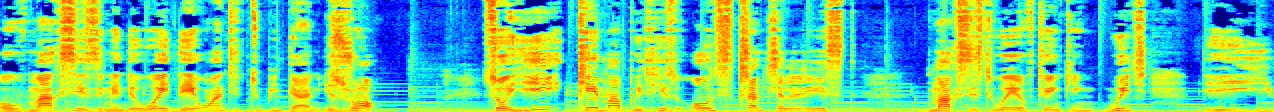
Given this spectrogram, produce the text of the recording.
of Marxism and the way they want it to be done is wrong. So he came up with his own structuralist Marxist way of thinking, which he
